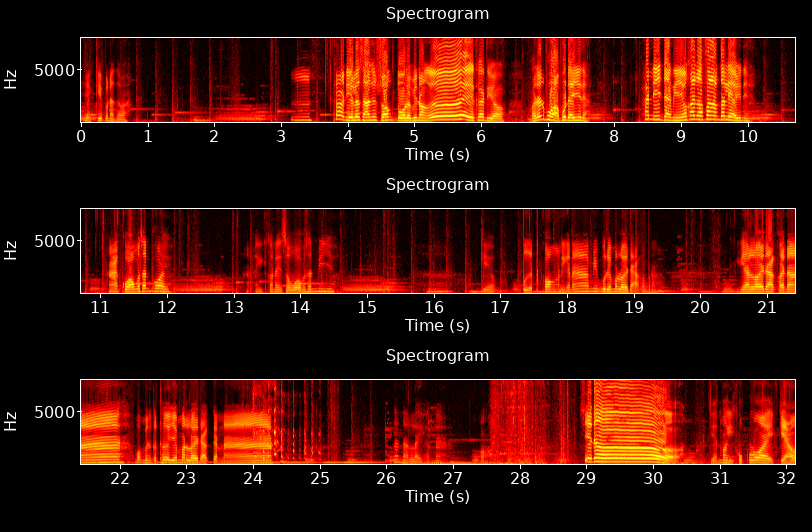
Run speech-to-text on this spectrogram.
อยากเก็บอันนั้นแต่ว่าอืมข้าวเดียวละสามสิบสองตัวเลยพี่น้อง เอ้ยข้าวเดียวขอท่านพ่อผู้ใดอยู่เนี่ยท่านนี้จากนี้ข้าจะฟาร์มท่านเหลียวอยู่นี่หาของมาท่านพ่อยอีกก็ไหนสวอมาท่านมีอยู่ เก็บเปิดกล้องนนี้กันนะมีผู้ใดมาลอยดักกับนะอย่าลอยดักคอยนะว่ามันกระเทยอย่ามาลอยดักกันนะ นั่นอะไรข้างหน้าอ๋อเชเดอร์เขียนมาอีกหกร้อยแก้ว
